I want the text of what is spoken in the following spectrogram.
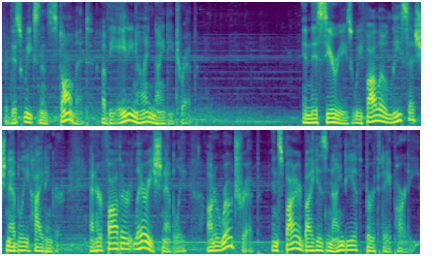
for this week's installment of the 8990 trip. In this series, we follow Lisa Schnebly Heidinger and her father, Larry Schnebly, on a road trip inspired by his 90th birthday party.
